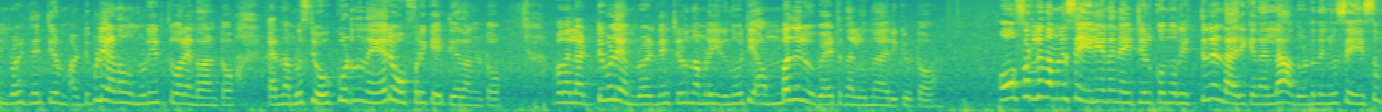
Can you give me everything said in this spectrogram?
എംബ്രോയിഡറി നെറ്റുകളും അടിപൊളിയാണെന്ന് ഒന്നുകൂടി എടുത്ത് പറയേണ്ടതാണ് കേട്ടോ കാരണം നമ്മൾ സ്റ്റോക്ക് കൊടുത്ത് നേരെ ഓഫറിൽ കയറ്റിയതാണ് കേട്ടോ അപ്പോൾ നല്ല അടിപൊളി എംബ്രോയിഡറി നെറ്റുകൾ നമ്മൾ ഇരുന്നൂറ്റി അമ്പത് രൂപയായിട്ട് നൽകുന്നതായിരിക്കും കേട്ടോ ഓഫറിൽ നമ്മൾ സെയിൽ ചെയ്യുന്ന നെറ്റുകൾക്കൊന്നും റിട്ടേൺ ഉണ്ടായിരിക്കണമല്ല അതുകൊണ്ട് നിങ്ങൾ സൈസും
